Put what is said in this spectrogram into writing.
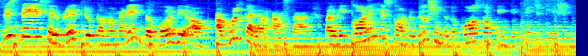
This day is celebrated to commemorate the birthday of Abul Kalam Azad by recalling his contribution to the cause of Indian education.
